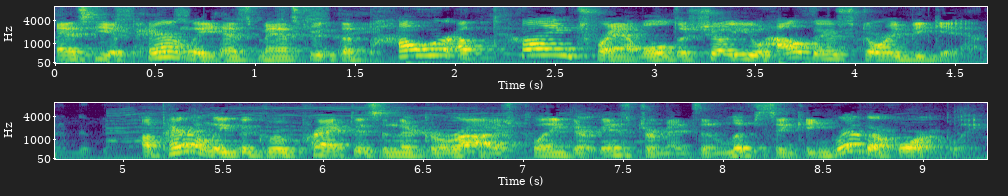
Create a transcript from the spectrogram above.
as he apparently has mastered the power of time travel to show you how their story began. Apparently, the group practiced in their garage playing their instruments and lip syncing rather horribly.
